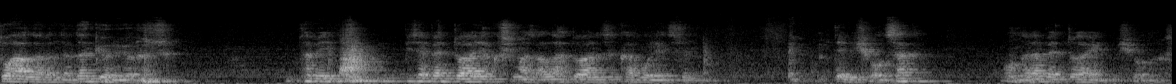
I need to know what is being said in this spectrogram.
dualarında da görüyoruz. Tabi bize beddua yakışmaz. Allah duanızı kabul etsin demiş olsak onlara beddua etmiş oluruz.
